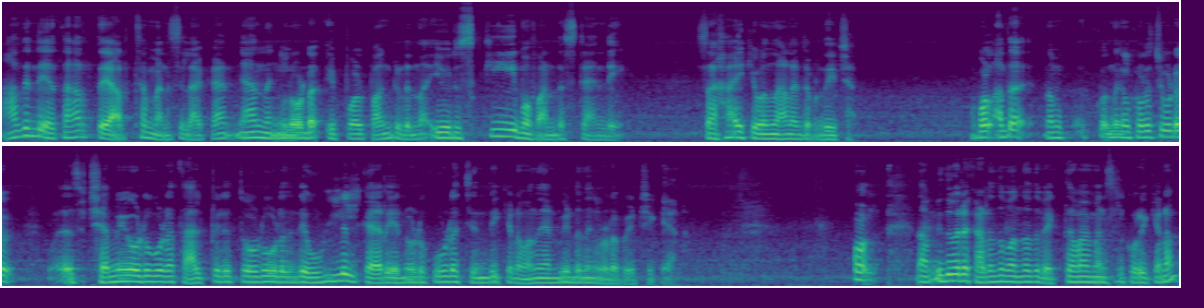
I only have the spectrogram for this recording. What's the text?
അതിന്റെ യഥാർത്ഥ അർത്ഥം മനസ്സിലാക്കാൻ ഞാൻ നിങ്ങളോട് ഇപ്പോൾ പങ്കിടുന്ന ഈ ഒരു സ്കീം ഓഫ് അണ്ടർസ്റ്റാൻഡിങ് സഹായിക്കുമെന്നാണ് എന്റെ പ്രതീക്ഷ. അപ്പോൾ അത് നമുക്ക് നിങ്ങൾ കുറച്ചുകൂടെ ക്ഷമയോടുകൂടെ താല്പര്യത്തോടുകൂടെ അതിന്റെ ഉള്ളിൽ കയറി എന്നോട് കൂടെ ചിന്തിക്കണമെന്ന് ഞാൻ വീണ്ടും നിങ്ങളോട് അപേക്ഷിക്കുകയാണ്. അപ്പോൾ നാം ഇതുവരെ കടന്നു വന്നത് വ്യക്തമായി മനസ്സിൽ കുറിക്കണം.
